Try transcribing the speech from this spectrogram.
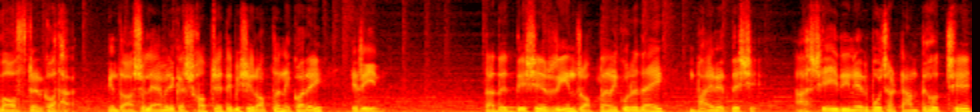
বা অস্ত্রের কথা। কিন্তু আসলে আমেরিকা সবচাইতে বেশি রপ্তানি করে ঋণ। তাদের দেশের ঋণ রপ্তানি করে দেয় বাইরের দেশে। আর সেই ঋণের বোঝা টানতে হচ্ছে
